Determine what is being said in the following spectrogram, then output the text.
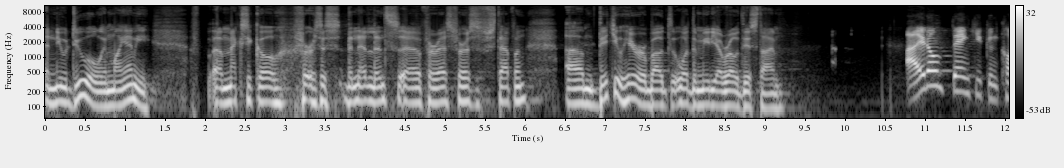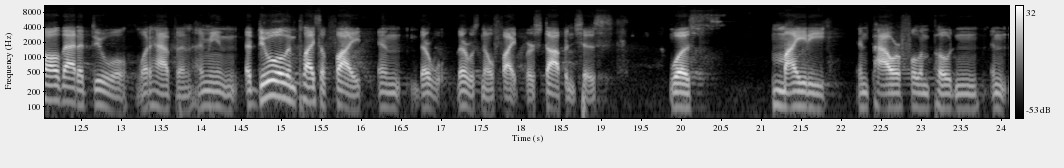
a new duel in Miami, uh, Mexico versus the Netherlands, uh, Perez versus Verstappen. Um, did you hear about what the media wrote this time? I don't think you can call that a duel. What happened? I mean, a duel implies a fight, and there there was no fight. Verstappen just was mighty and powerful and potent, and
